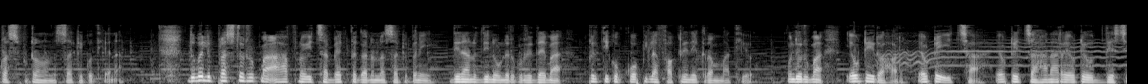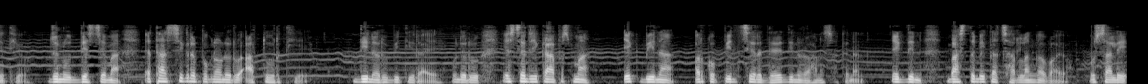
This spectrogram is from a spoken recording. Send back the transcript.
प्रस्फुटन हुन सकेको थिएन। दुवैले प्रष्ट रूपमा आफ्नो इच्छा व्यक्त गर्न नसके पनि दिनानुदिन उनीहरूको हृदयमा प्रीतिको कोपिला फक्रिने क्रममा थियो। उनीहरूमा एउटै रहर एउटै इच्छा एउटै चाहना र एउटै उद्देश्य थियो जुन उद्देश्यमा यथाशीघ्र पुग्न उनीहरू आतुर थिए। दिनहरू बितिरहे। उनीहरू यसरी आपसमा एक बिना अर्को पिन्सेर धेरै दिन रहन सकेनन्। एक दिन वास्तविकता छर्लङ्ग भयो। उषाले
